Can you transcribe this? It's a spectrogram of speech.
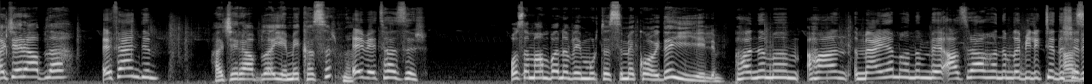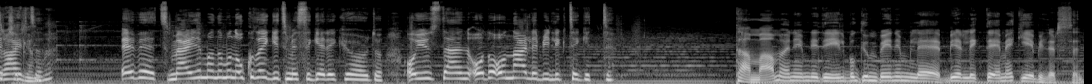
Hacer abla. Efendim, Hacer abla yemek hazır mı? evet hazır. O zaman bana ve Murtasim'e koy da yiyelim. Hanımım, Han, Meryem Hanım ve Azra Hanım'la birlikte dışarı Azra'yla çıktı. mı? Evet, Meryem Hanım'ın okula gitmesi gerekiyordu. O yüzden o da onlarla birlikte gitti. Tamam önemli değil. Bugün benimle birlikte yemek yiyebilirsin.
